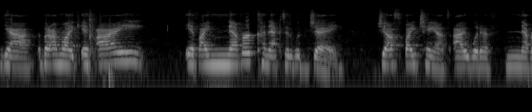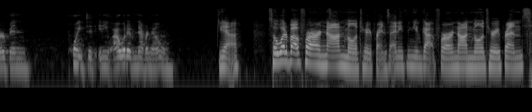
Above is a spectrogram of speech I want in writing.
Yeah, but I'm like if I if I never connected with Jay just by chance, I would have never been pointed any I would have never known. Yeah. So what about for our non-military friends? Anything you've got for our non-military friends?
